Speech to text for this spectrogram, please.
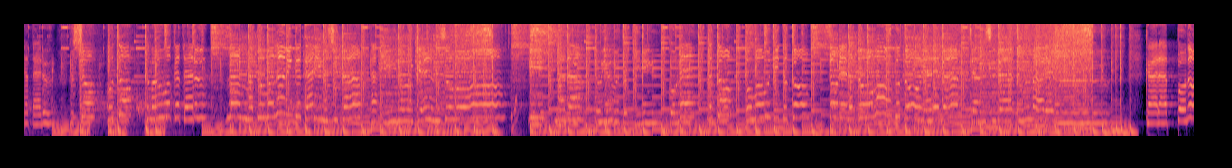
語る。無償と不満を語る。まんまとはにかかりました。愛の喧騒今だという時にこれだと思う人とそれだと思うことをやればチャンスが生まれる。空っぽの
